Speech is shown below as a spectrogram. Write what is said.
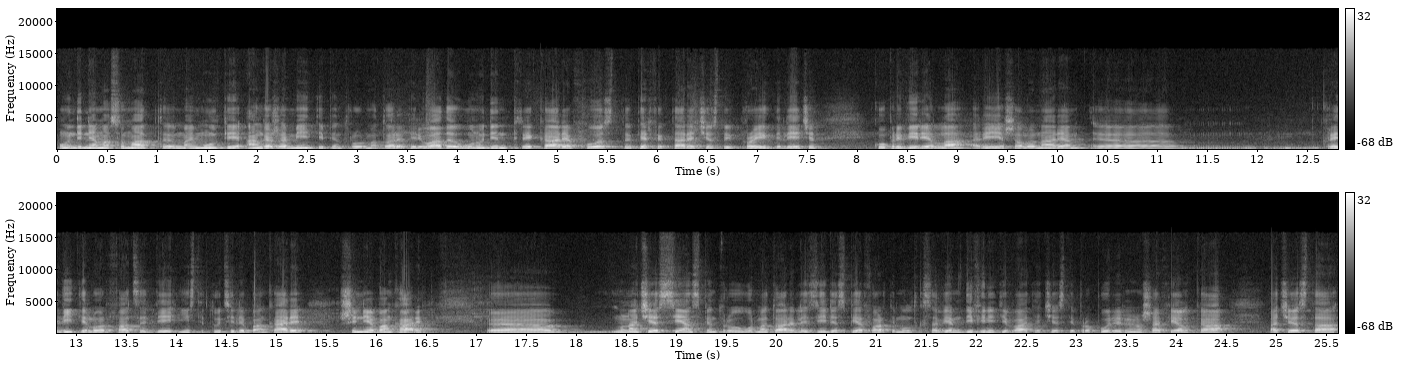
unde ne-am asumat mai multe angajamente pentru următoarea perioadă, unul dintre care a fost perfectarea acestui proiect de lege cu privire la reeșalonarea creditelor față de instituțiile bancare și nebancare. În acest sens, pentru următoarele zile, sper foarte mult că să avem definitivate aceste propuneri, în așa fel ca acesta,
